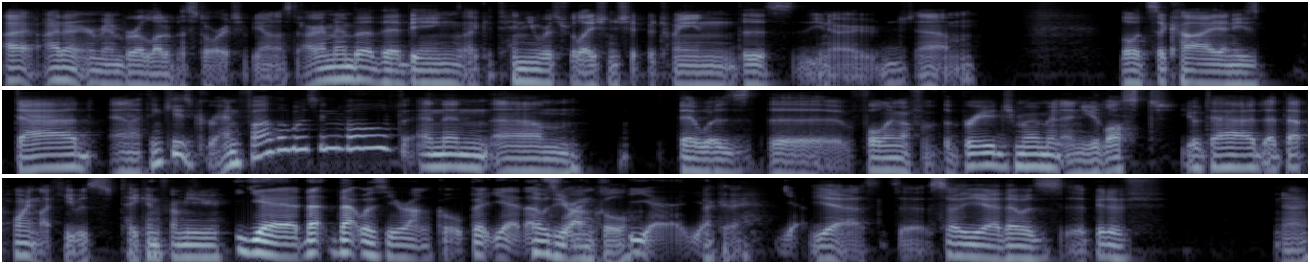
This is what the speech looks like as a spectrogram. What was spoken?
I, I don't remember a lot of the story to be honest. I remember there being like a tenuous relationship between this, you know, um, Lord Sakai and his dad, and I think his grandfather was involved. And then um, there was the falling off of the bridge moment, and you lost your dad at that point. Like he was taken from you. Yeah, that that was your uncle, but yeah, that's was your like- uncle? Yeah, yeah, Okay. Yeah. Yeah. So, so yeah, there was a bit of you know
